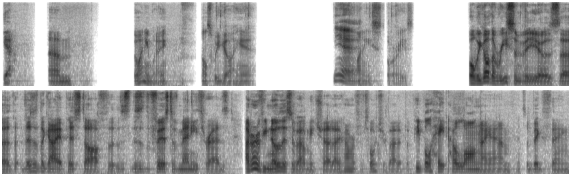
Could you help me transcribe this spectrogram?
Yeah. Um, so anyway, what else we got here? Yeah. Funny stories. Well, we got the recent videos. Uh, th- this is the guy I pissed off. This, this is the first of many threads. I don't know if you know this about me, Chud. I don't remember if I've talked to you about it, but people hate how long I am. It's a big thing.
